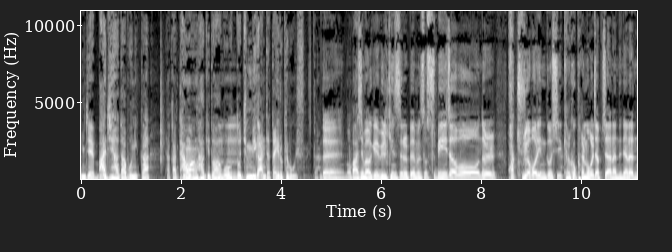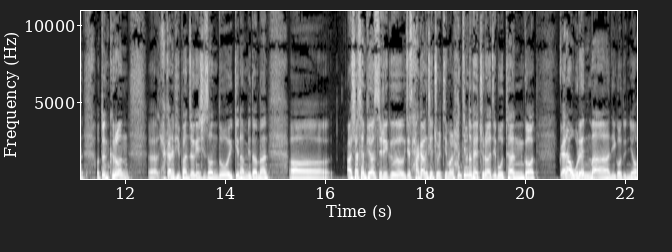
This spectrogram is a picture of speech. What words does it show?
이제 맞이하다 보니까 약간 당황하기도 하고 음. 또 준비가 안 됐다 이렇게 보고 있습니다. 네, 뭐 마지막에 윌킨슨을 빼면서 수비 자원을 확 줄여버린 것이 결국 발목을 잡지 않았느냐라는 어떤 그런 어, 약간의 비판적인 시선도 있긴 합니다만 어, 아시아 챔피언스 리그 이제 4강 진출팀을 한 팀도 배출하지 못한 것 꽤나 오랜만이거든요.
